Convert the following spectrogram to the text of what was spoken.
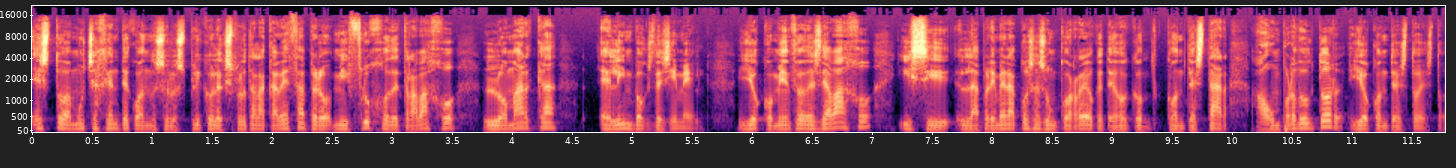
esto a mucha gente cuando se lo explico le explota la cabeza, pero mi flujo de trabajo lo marca el inbox de Gmail. Yo comienzo desde abajo y si la primera cosa es un correo que tengo que contestar a un productor, yo contesto esto.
